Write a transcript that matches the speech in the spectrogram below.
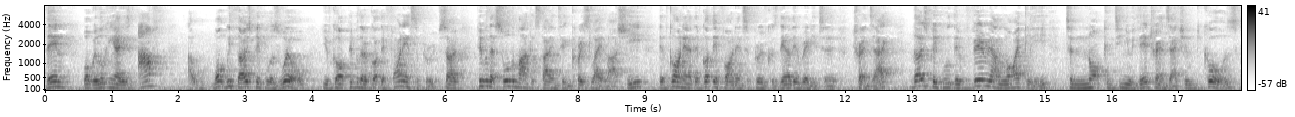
Then what we're looking at is after uh, what with those people as well, you've got people that have got their finance approved. So people that saw the market starting to increase late last year, they've gone out, they've got their finance approved because now they're ready to transact. Those people, they're very unlikely to not continue with their transaction because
